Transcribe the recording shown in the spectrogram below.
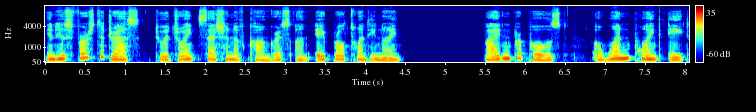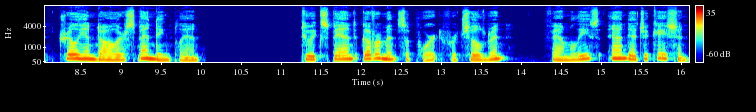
In his first address to a joint session of Congress on April 29, Biden proposed a $1.8 trillion spending plan to expand government support for children, families, and education.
